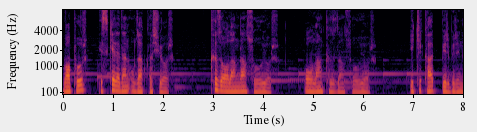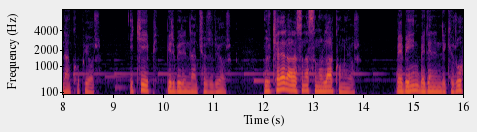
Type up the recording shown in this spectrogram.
Vapur iskeleden uzaklaşıyor. Kız oğlandan soğuyor. Oğlan kızdan soğuyor. İki kalp birbirinden kopuyor. İki ip birbirinden çözülüyor. Ülkeler arasına sınırlar konuyor. Bebeğin bedenindeki ruh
